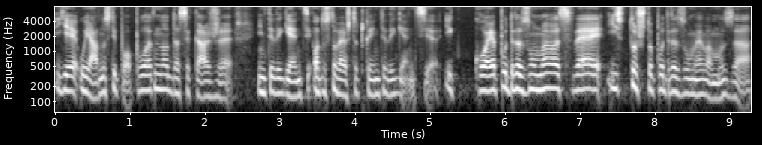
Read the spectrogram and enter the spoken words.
je u javnosti popularno da se kaže inteligencija, odnosno veštačka inteligencija i koja podrazumeva sve isto što podrazumevamo za,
